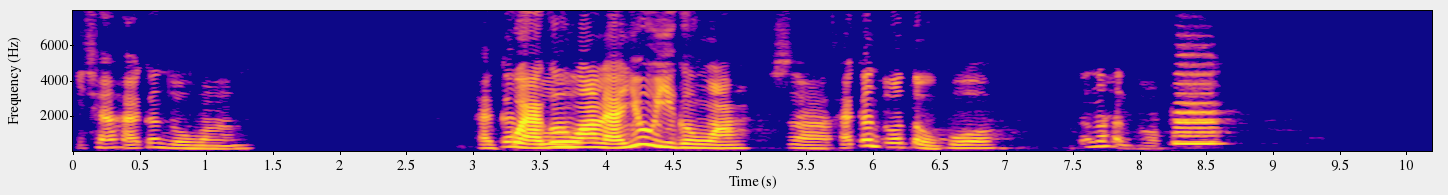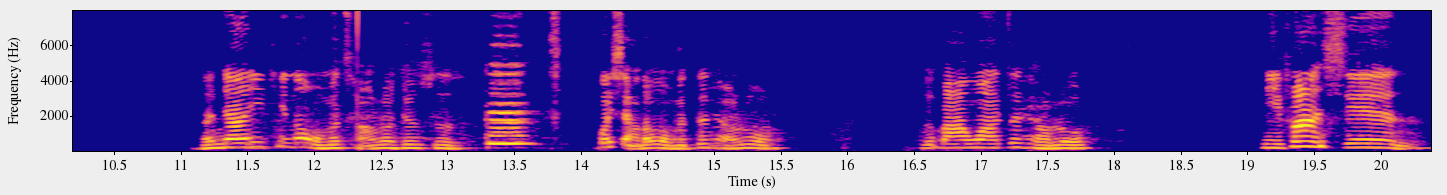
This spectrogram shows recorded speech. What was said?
以前还更多弯，还更拐个弯来又一个弯。是啊，还更多陡坡，真的很多。人家一听到我们长乐，就是会想到我们这条路，十八弯这条路。你放心，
